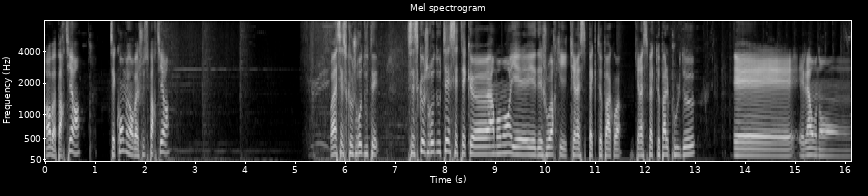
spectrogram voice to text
on va partir. Hein. C'est con, mais on va juste partir. Hein. Ouais, c'est ce que je redoutais. C'est ce que je redoutais, c'était qu'à un moment, il y, ait des joueurs qui, qui respectent pas, quoi. Qui respectent pas le pool 2. Et, là, on, en,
